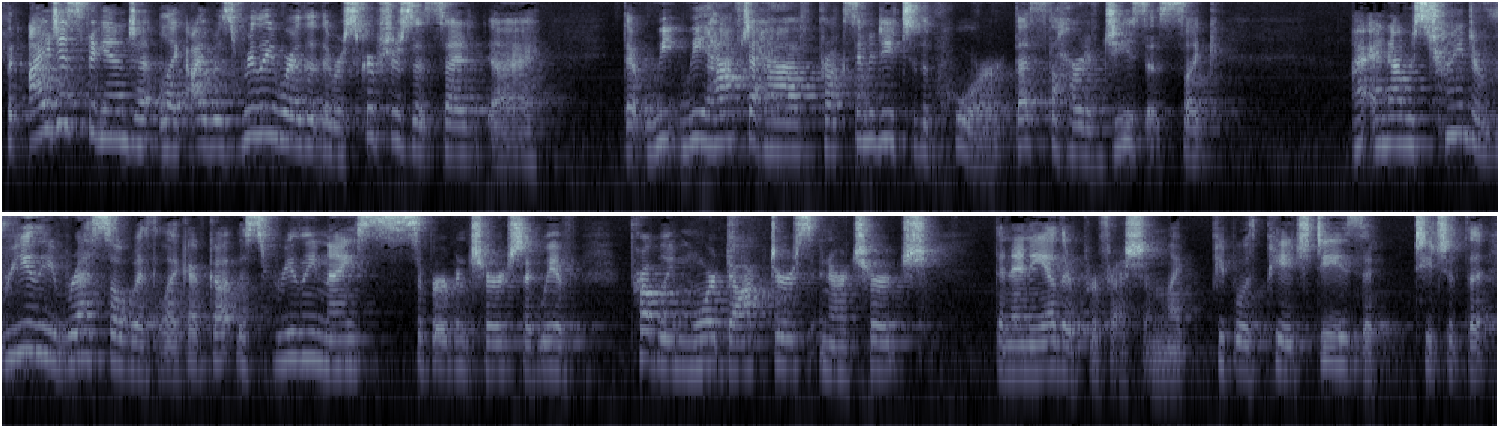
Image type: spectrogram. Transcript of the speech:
But I just began to like. I was really aware that there were scriptures that said uh, that we we have to have proximity to the poor. That's the heart of Jesus. Like, I, and I was trying to really wrestle with like I've got this really nice suburban church. Like we have probably more doctors in our church than any other profession. Like people with PhDs that teach at the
